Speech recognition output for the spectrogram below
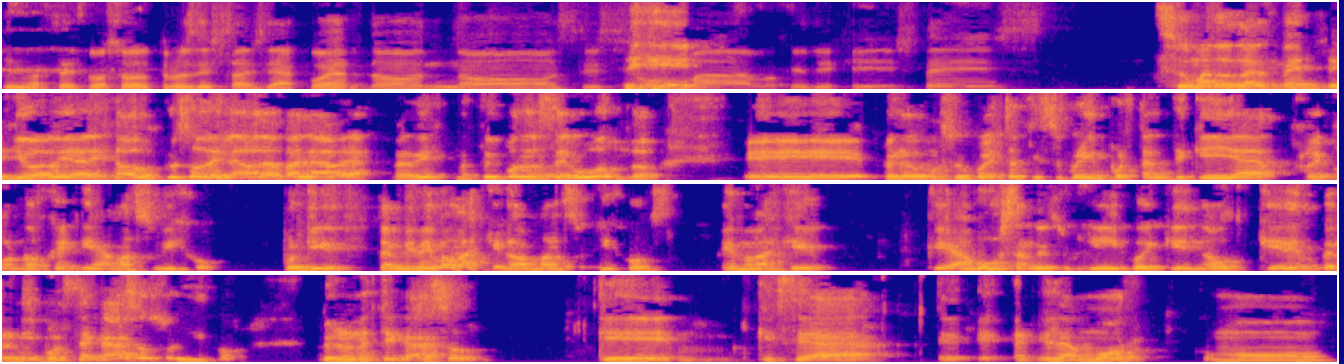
No sé si vosotros estáis de acuerdo, no, si suma lo que dijisteis. Suma totalmente. Yo había dejado incluso de lado la palabra, me, estoy por los segundos. Eh, pero por supuesto que es súper importante que ella reconozca que ama a su hijo. Porque también hay mamás que no aman a sus hijos. Hay mamás que, que abusan de sus hijos y que no quieren, pero ni por si acaso, a sus hijos. Pero en este caso, que, que sea eh, eh, el amor como,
